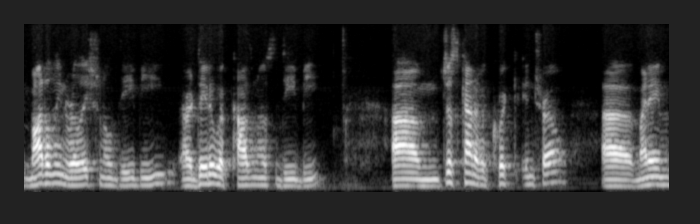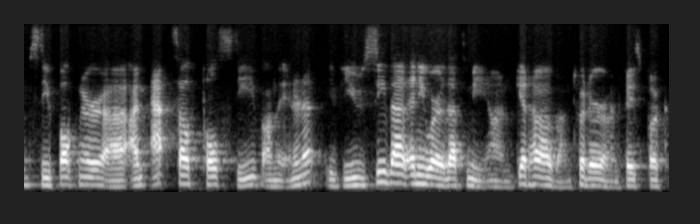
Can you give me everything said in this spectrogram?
modeling relational DB, or data with Cosmos DB. Um, just kind of a quick intro. Uh, my name's Steve Faulkner. Uh, I'm at South Pole Steve on the internet. If you see that anywhere, that's me on GitHub, on Twitter, on Facebook.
